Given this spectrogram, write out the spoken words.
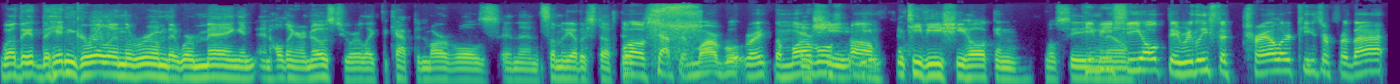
well, the the hidden gorilla in the room that we're maying and, and holding our nose to are like the Captain Marvels, and then some of the other stuff. That, well captain marvel right the and marvels She- um and TV She Hulk, and we'll see. tv you know. she-hulk they released a trailer teaser for that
